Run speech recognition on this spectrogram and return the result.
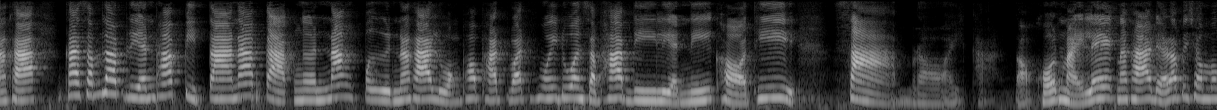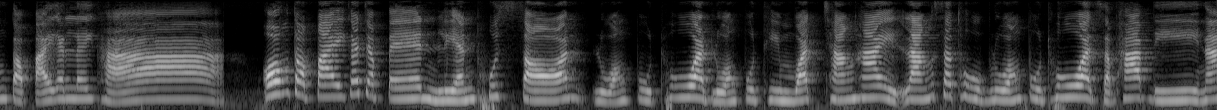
นะคะ ค่ะสำหรับเหรียญพระปิดตาหน้ากากเงินนั่งปืนนะคะ หลวงพ่อพัดวัดห้วยด้วนสภาพดีเหรียญนนี้ขอที่ 300 ค่ะ ต่อโค้ดหมายเลขนะคะ เดี๋ยวเราไปชมองค์ต่อไปกันเลยค่ะ องค์ต่อไปก็จะเป็นเหรียญพุทธซ้อน หลวงปู่ทวด หลวงปู่ทิมวัดช้างให้ หลังสถูปหลวงปู่ทวด สภาพดีน่า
